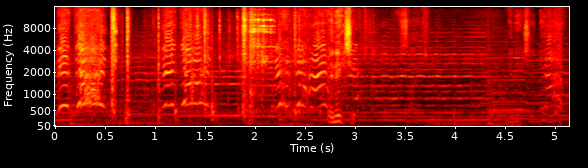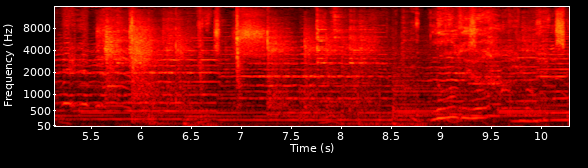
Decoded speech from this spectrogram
Neden? Neden? Ol. Menekşe dur yapma. Menekşe. Ne oluyor? Menekşe.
